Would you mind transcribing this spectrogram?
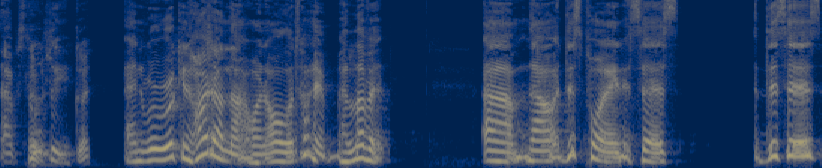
Absolutely. Good. And we're working hard on that one all the time. I love it. Um, now, at this point, it says, This is,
